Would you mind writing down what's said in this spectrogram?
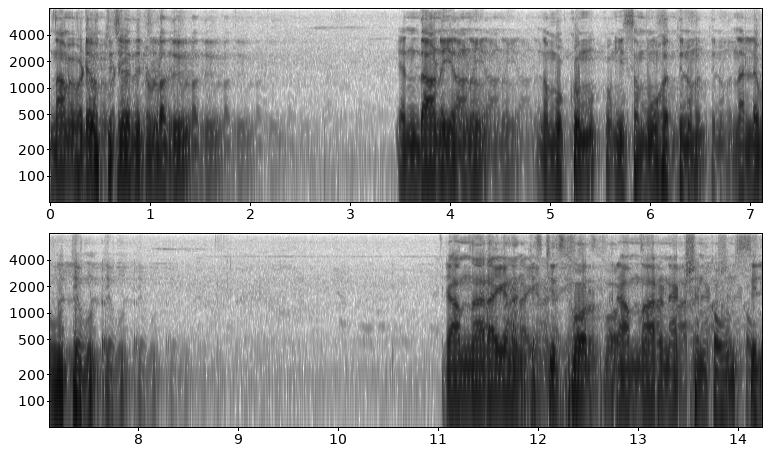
നാം ഇവിടെ ഒത്തുചേർന്നിട്ടുള്ളത് എന്താണ് എന്ന് നമുക്കും ഈ സമൂഹത്തിനും നല്ല ബോധ്യമുണ്ട്. Ramnarayanan justice for Ramnarayan action council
